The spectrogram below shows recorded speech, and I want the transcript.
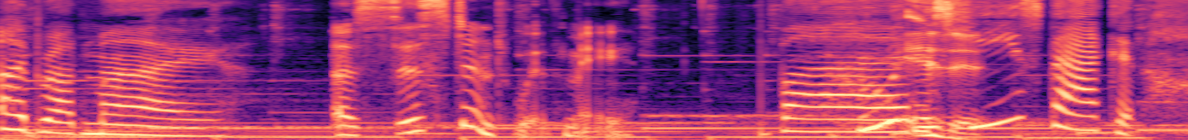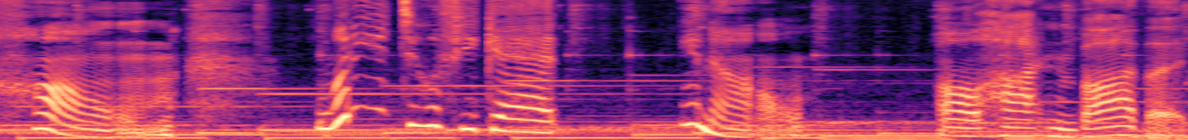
I brought my assistant with me. But is if it? he's back at home. What do you do if you get, you know, all hot and bothered?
